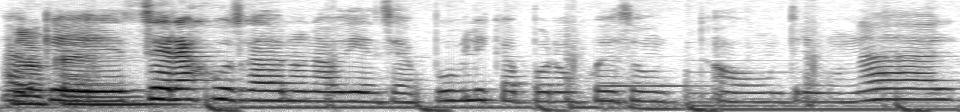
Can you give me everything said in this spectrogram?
a que, será juzgado en una audiencia pública por un juez o un tribunal,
